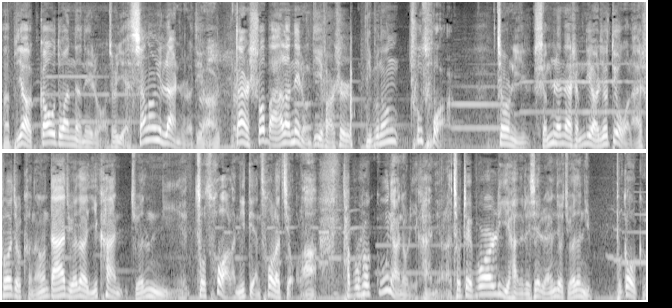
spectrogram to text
呃，比较高端的那种，就也相当于烂纸的地方，但是说白了，那种地方是你不能出错，就是你什么人在什么地方，就对我来说，就可能大家觉得一看觉得你做错了，你点错了酒了，他不是说姑娘就离开你了，就这波厉害的这些人就觉得你不够格，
